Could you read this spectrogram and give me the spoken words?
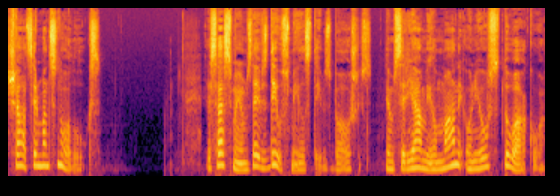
Šāds ir mans nolūks. Es esmu jums devis divus mīlestības baušļus. Jums ir jāmīl mani un jūsu tuvāko.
